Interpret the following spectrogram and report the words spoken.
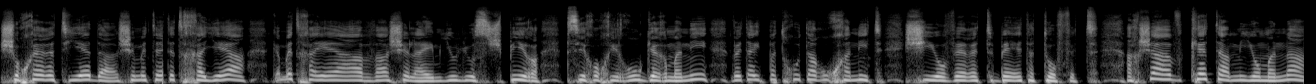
שוחרת ידע, שמתארת את חייה, גם את חיי האהבה שלהם, יוליוס שפיר, פסיכוכירורג גרמני, ואת ההתפתחות הרוחנית שהיא עוברת בעת התופת. עכשיו, קטע מיומנה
